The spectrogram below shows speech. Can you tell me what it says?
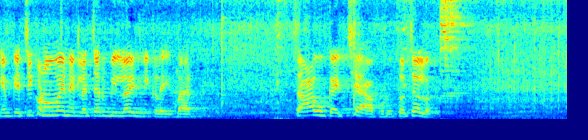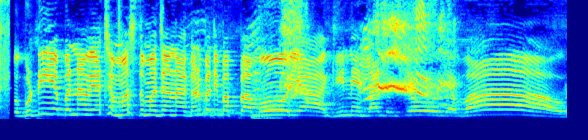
કેમ કે ચીકણો હોય ને એટલે ચરબી લઈને નીકળે બહાર. તો આવું કંઈક છે આપણું. તો ચલો. તો ગુડ્ડીએ બનાવ્યા છે મસ્ત મજાના ગણપતિ બાપ્પા મોર્યા ઘીને લાડુ ચોર્યા. વાવ!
